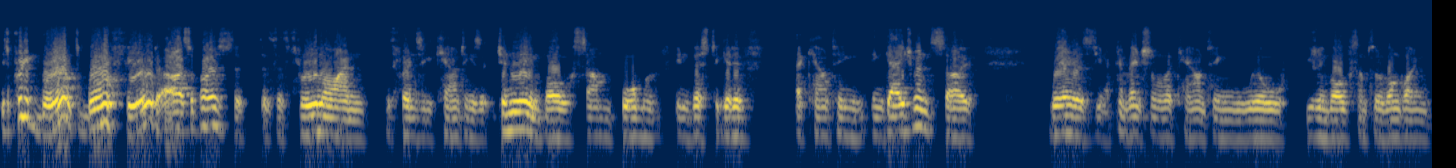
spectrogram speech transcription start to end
it's pretty broad. It's a broad field. I suppose the, the through line with forensic accounting is it generally involves some form of investigative accounting engagement. So, whereas you know conventional accounting will usually involve some sort of ongoing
